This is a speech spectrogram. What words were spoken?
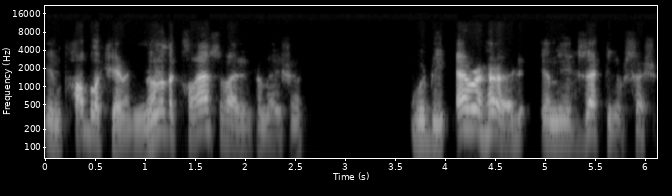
in public hearing. None of the classified information would be ever heard in the executive session.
